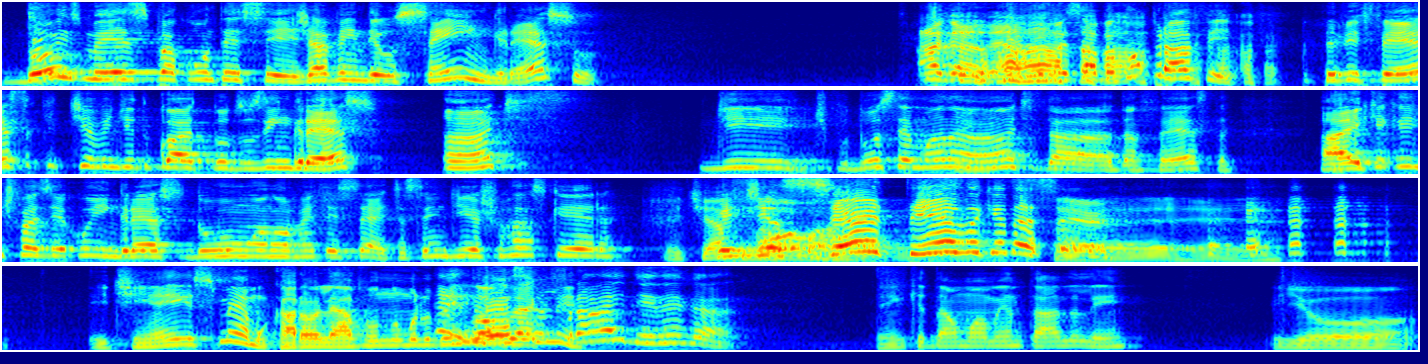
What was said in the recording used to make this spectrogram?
dois meses pra acontecer, já vendeu 100 ingressos? A galera começava a comprar, filho. Teve festa que tinha vendido quase todos os ingressos antes de, tipo, duas semanas Sim. antes da, da festa. Aí o que, que a gente fazia com o ingresso do 1 a 97? Acendia a churrasqueira. E tinha, a gente tinha certeza que ia dar certo. É, E tinha isso mesmo, o cara olhava o número do É igual ingresso Black ali. Friday, né, cara? Tem que dar uma aumentada ali. E eu,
